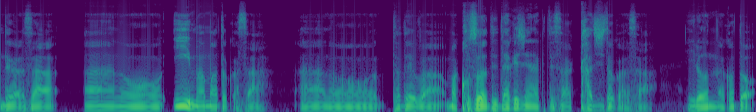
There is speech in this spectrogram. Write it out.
だからさあのいいママとかさあの例えば、まあ、子育てだけじゃなくてさ家事とかさいろんなこと、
